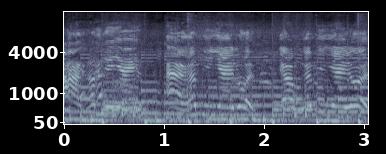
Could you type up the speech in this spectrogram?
อ่านคำใหญ่ๆอ่านคำใหญ่ๆด้วยแอมคำใหญ่ๆด้วย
